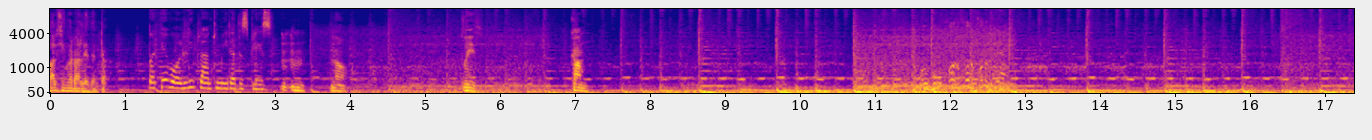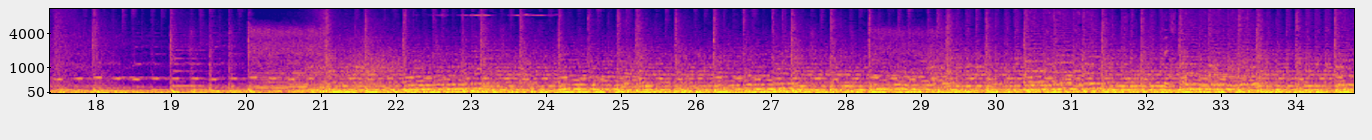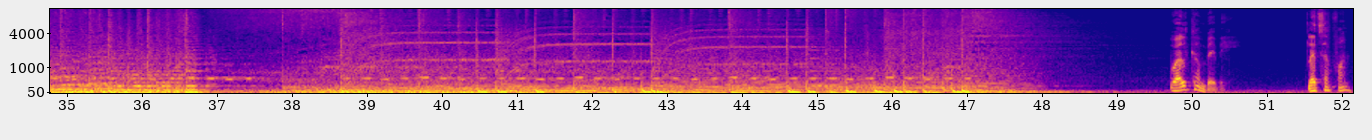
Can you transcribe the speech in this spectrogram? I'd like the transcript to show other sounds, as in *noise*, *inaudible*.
బాలసింగం రాలేదంట But we have already planned to meet at this place. Mm-mm. No. Please. Come. Welcome baby let's have fun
